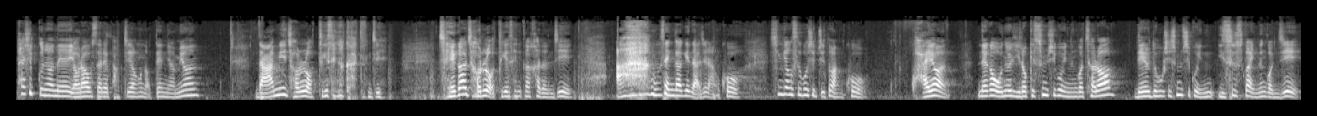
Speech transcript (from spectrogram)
89년에 19살의 박지영은 어땠냐면 남이 저를 어떻게 생각하든지 제가 저를 어떻게 생각하든지 아무 생각이 나질 않고 신경 쓰고 싶지도 않고 과연 내가 오늘 이렇게 숨 쉬고 있는 것처럼 내일도 혹시 숨 쉬고 있, 있을 수가 있는 건지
